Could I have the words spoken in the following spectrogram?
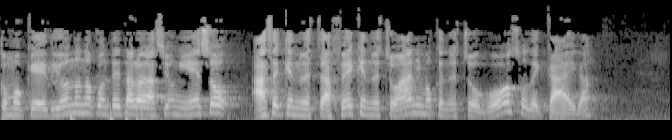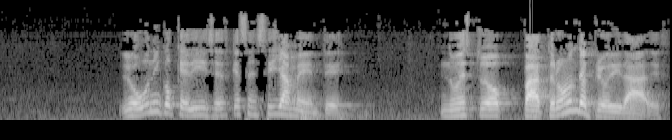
como que Dios no nos contesta la oración y eso hace que nuestra fe, que nuestro ánimo, que nuestro gozo decaiga. Lo único que dice es que sencillamente nuestro patrón de prioridades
